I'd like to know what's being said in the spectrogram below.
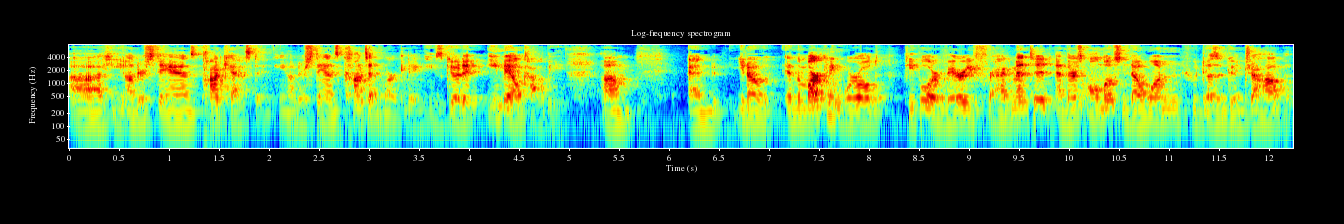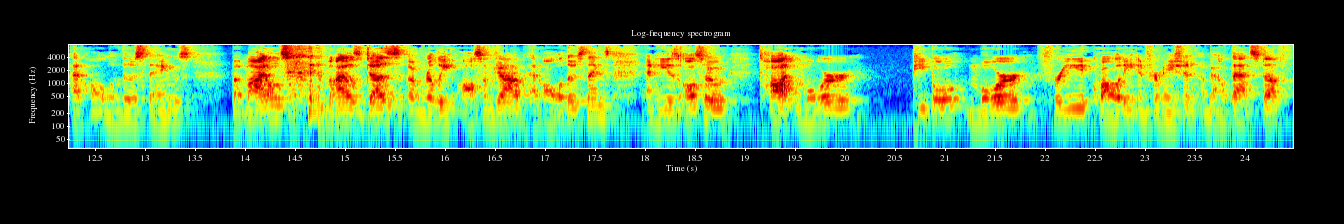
uh, he understands podcasting, he understands content marketing, he's good at email copy. Um, and you know, in the marketing world, people are very fragmented, and there's almost no one who does a good job at all of those things. But Miles, Miles does a really awesome job at all of those things, and he has also taught more people more free quality information about that stuff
